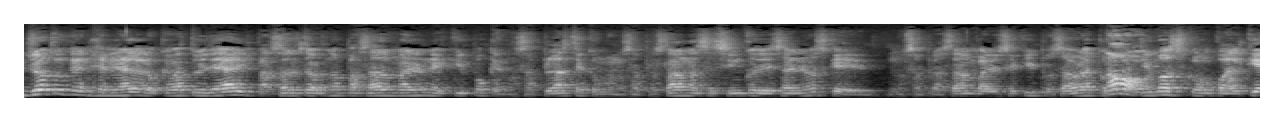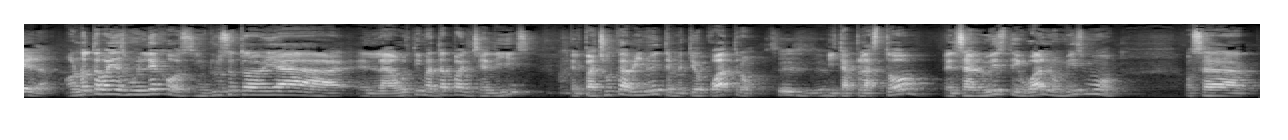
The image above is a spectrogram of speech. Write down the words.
Yo creo que en general a lo que va tu idea y pasó el torneo pasado no hay un equipo que nos aplaste como nos aplastaron hace 5 o 10 años que nos aplastaron varios equipos. Ahora No. competimos con cualquiera. O no te vayas muy lejos, incluso todavía en la última etapa del Chelis, el Pachuca vino y te metió cuatro. Sí, sí, sí. Y te aplastó. El San Luis igual, lo mismo. O sea,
